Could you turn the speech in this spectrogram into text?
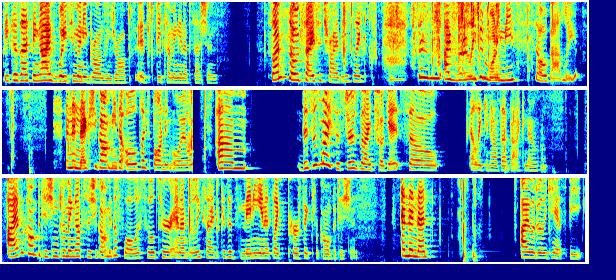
because I think I have way too many bronzing drops. It's becoming an obsession. So I'm so excited to try these. Like, I've literally been wanting these so badly. And then next she got me the Olaplex Bonding Oil. Um, this was my sister's, but I took it, so Ellie can have that back now. I have a competition coming up, so she got me the Flawless filter, and I'm really excited because it's mini and it's like perfect for competition. And then then I literally can't speak.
